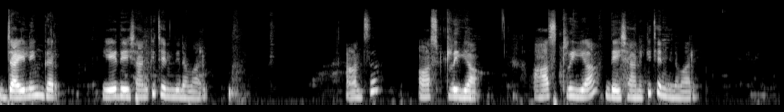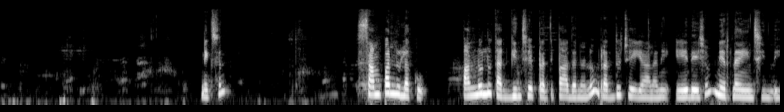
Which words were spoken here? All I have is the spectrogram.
జైలింగర్ ఏ దేశానికి చెందినవారు? ఆన్సర్ ఆస్ట్రియా. ఆస్ట్రియా దేశానికి చెందినవారు. నెక్స్ట్ సంపన్నులకు పన్నులు తగ్గించే ప్రతిపాదనను రద్దు చేయాలని ఏ దేశం నిర్ణయించింది?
